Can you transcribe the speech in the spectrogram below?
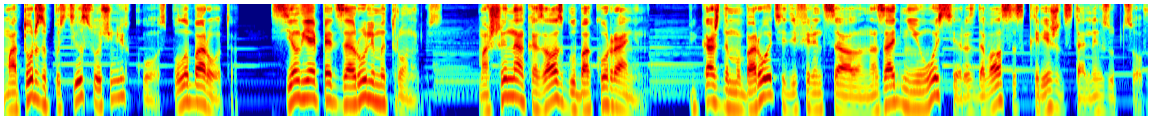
Мотор запустился очень легко, с полоборота. Сел я опять за рулем и тронулись. Машина оказалась глубоко ранена. При каждом обороте дифференциала на задней оси раздавался скрежет стальных зубцов.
